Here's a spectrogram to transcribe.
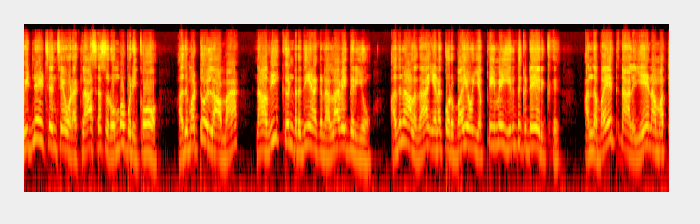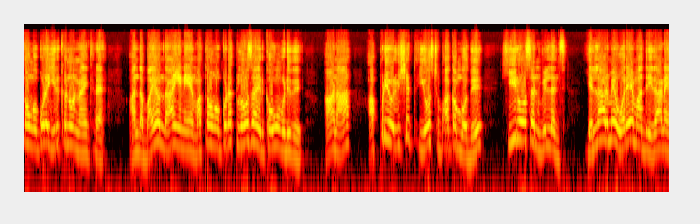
மிட் நைட் சென்சேவோட கிளாஸஸ் ரொம்ப பிடிக்கும். அது மட்டும் இல்லாமல் நான் வீக்குன்றது எனக்கு நல்லாவே தெரியும். அதனால தான் எனக்கு ஒரு பயம் எப்பயுமே இருந்துக்கிட்டே இருக்குது அந்த பயத்தினாலேயே நான் மற்றவங்க கூட இருக்கணும்னு நினைக்கிறேன். அந்த பயம் தான் என்னைய மற்றவங்க கூட க்ளோஸாக இருக்கவும் விடுது. ஆனால் அப்படி ஒரு விஷயத்தை யோசிச்சு பார்க்கும்போது ஹீரோஸ் அண்ட் வில்லன்ஸ் எல்லாருமே ஒரே மாதிரி தானே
